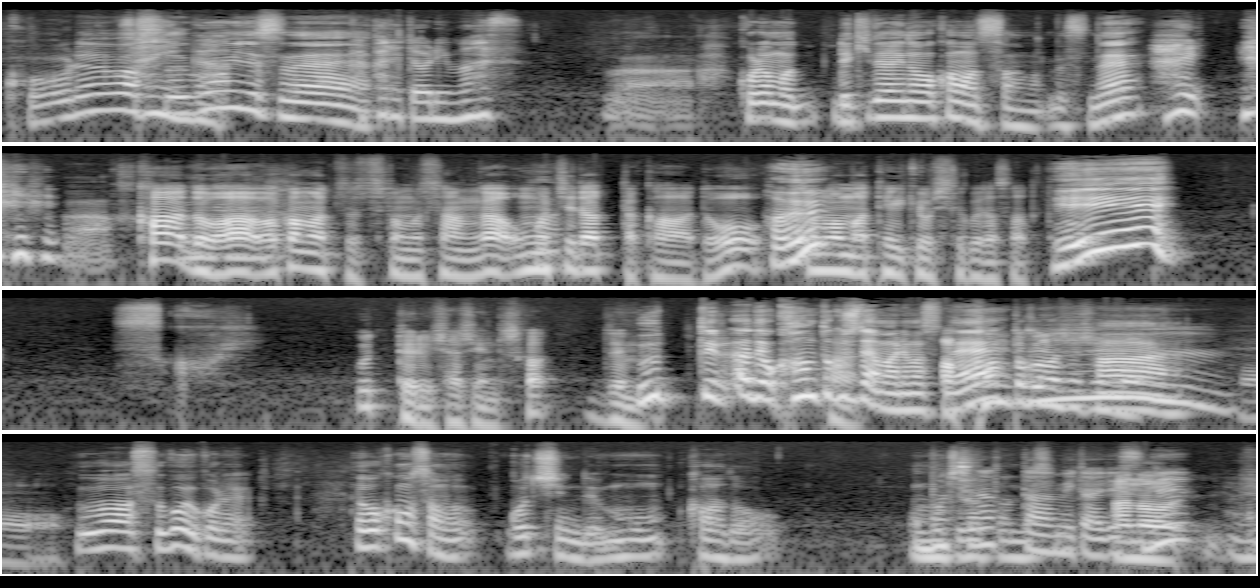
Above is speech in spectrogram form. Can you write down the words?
これはすごいです書ねかれております。これも歴代の若松さんですね。はい。カードは若松勉さんがお持ちだったカードをそはい。のまま提供してくださって、ええすごい打ってる写真ですか？全部。打ってる。あでも監督自体もありますね、あ監督の写真も。はい。うわすごいこれ。え若松さんもご自身でもカードをお持ちだったみたいですあのね。じ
